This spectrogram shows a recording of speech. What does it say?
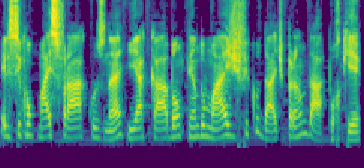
eles ficam mais fracos, né? E acabam tendo mais dificuldade para andar, porque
